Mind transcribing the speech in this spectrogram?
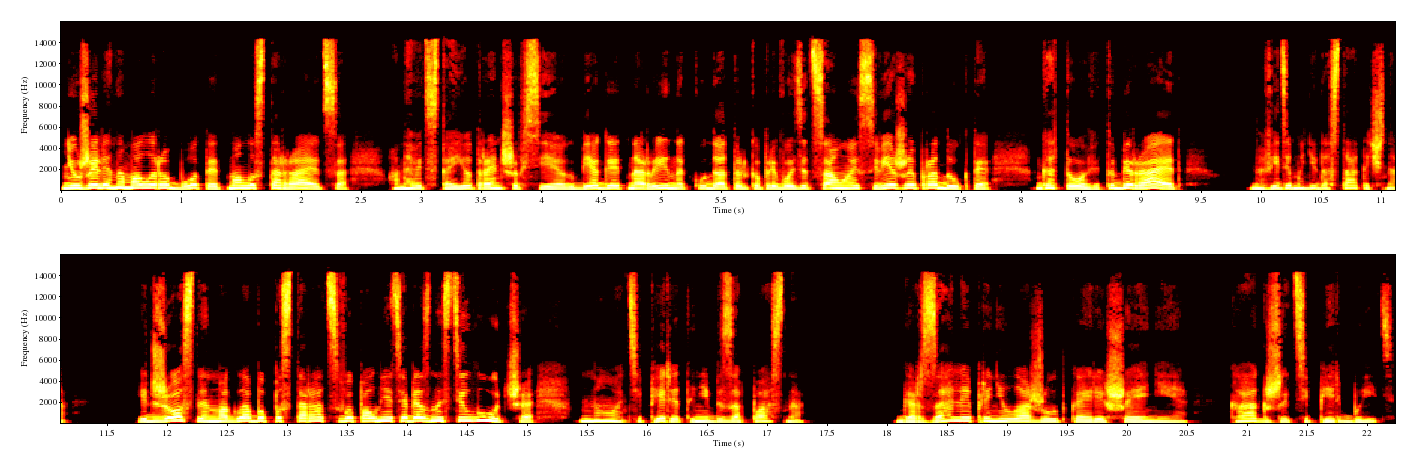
Неужели она мало работает, мало старается? Она ведь встает раньше всех, бегает на рынок, куда только привозит самые свежие продукты, готовит, убирает. Но, видимо, недостаточно. И Джослин могла бы постараться выполнять обязанности лучше, но теперь это небезопасно. Горзалия приняла жуткое решение. Как же теперь быть?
